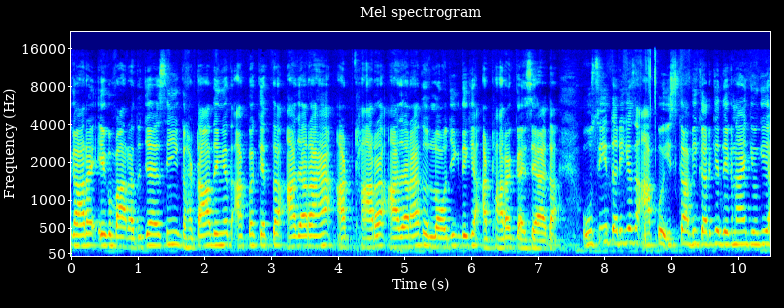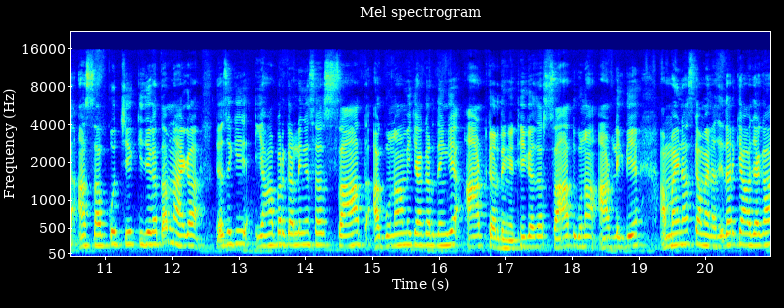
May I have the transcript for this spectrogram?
ग्यारह, एक, बारह। तो जैसे ही घटा देंगे तो आपका कितना आ जा रहा है? अट्ठारह आ जा रहा है। तो लॉजिक देखिए अट्ठारह कैसे आया था? उसी तरीके से आपको इसका भी करके देखना है, क्योंकि सबको चेक कीजिएगा, तब ना आएगा। जैसे कि यहाँ पर कर लेंगे, सर, सात गुना में क्या कर देंगे? आठ कर देंगे। ठीक है, सर, सात गुना आठ लिख दिए। अब माइनस का माइनस, इधर क्या हो जाएगा?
